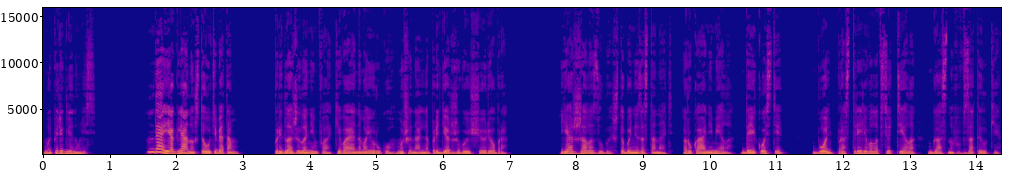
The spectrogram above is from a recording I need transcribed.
мы переглянулись. «Да, я гляну, что у тебя там», — предложила нимфа, кивая на мою руку, машинально придерживающую ребра. Я сжала зубы, чтобы не застонать. Рука онемела, да и кости Боль простреливала все тело, гаснув в затылке.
